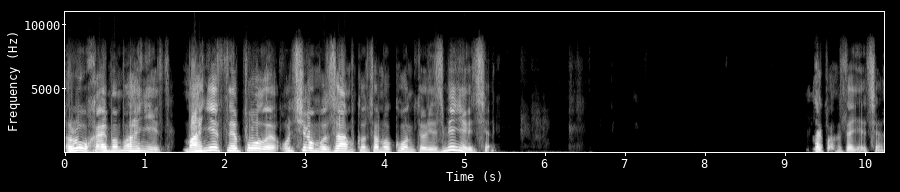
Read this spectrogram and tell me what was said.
рухаємо магніт, магнітне поле у цьому замкнутому контурі змінюється. Як вам здається?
